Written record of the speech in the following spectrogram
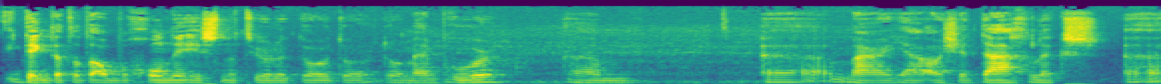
ik denk dat dat al begonnen is natuurlijk door, door, door mijn broer. Um, uh, maar ja, als je dagelijks uh,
